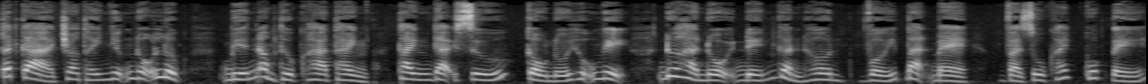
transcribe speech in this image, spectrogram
Tất cả cho thấy những nỗ lực biến ẩm thực Hà Thành thành đại sứ, cầu nối hữu nghị, đưa Hà Nội đến gần hơn với bạn bè và du khách quốc tế.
